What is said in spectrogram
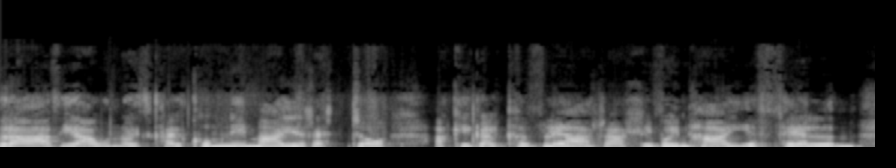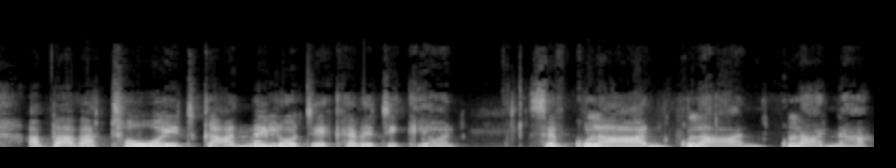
Braf iawn oedd cael cwmni Mair eto ac i gael cyfle arall i fwynhau y ffilm a bafatwyd gan aelodau cefedigion, sef Gwlan, Gwlan, gwlana.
